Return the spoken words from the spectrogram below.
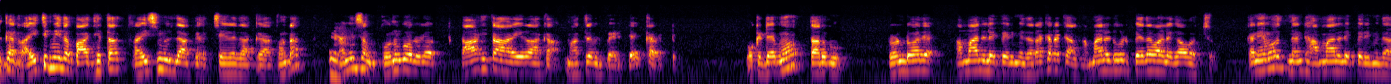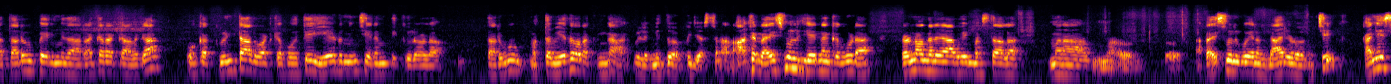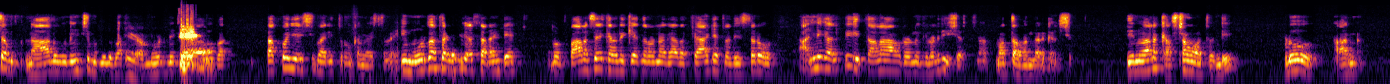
అందుకని రైతు మీద బాధ్యత రైస్ మిల్ దాకా చేరేదాకా కాకుండా కనీసం కొనుగోలులో టాంటా అయ్యేదాకా మాత్రమే పెడితే కరెక్ట్. ఒకటేమో తరుగు రెండోది హమాలీల పేరు మీద రకరకాల హమాలీలు కూడా పేదవాళ్ళు కావచ్చు. కానీ ఏమవుతుందంటే హమాలీల పేరు మీద తరుగు పేరు మీద రకరకాలుగా ఒక క్వింటాల్ పట్టకపోతే ఏడు నుంచి ఎనిమిది కిలోల తరుగు మొత్తం ఏదో రకంగా వీళ్ళ మిద్దు అప్పు చేస్తున్నారు. ఆఖరి రైస్ మిల్ చేరినాక కూడా రెండు వందల యాభై బస్తాల మన రైస్ మిల్ పోయిన లారీలో నుంచి కనీసం నాలుగు నుంచి మూడు మూడు నుంచి తక్కువ చేసి మరీ తూకం వేస్తున్నారు. ఈ మూడు బస్తాలు ఏం చేస్తారంటే ఇప్పుడు పాల సేకరణ కేంద్రం ఉన్నా కదా ఫ్యాట్ ఎట్లా తీస్తారో అన్ని కలిపి తలా రెండు కిలోలు తీసేస్తున్నారు మొత్తం అందరు కలిసి. దీనివల్ల కష్టం అవుతుంది. ఇప్పుడు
